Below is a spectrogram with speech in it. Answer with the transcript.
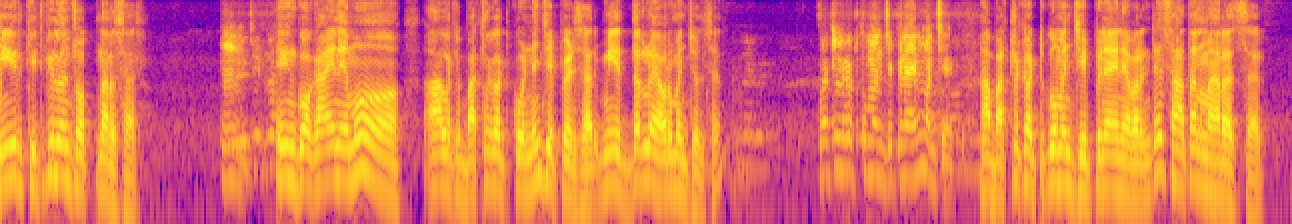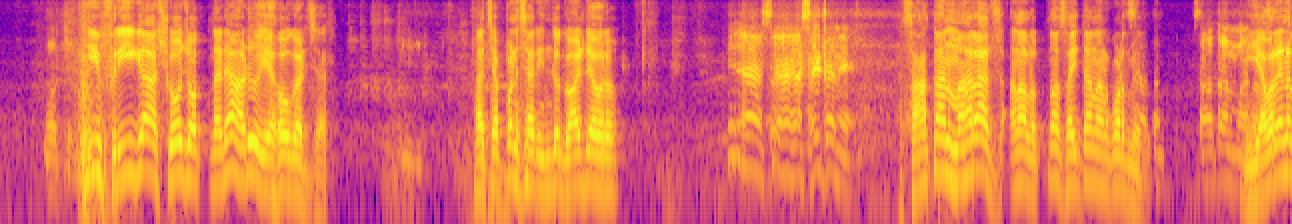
మీరు కిటికీలోంచి వస్తున్నారు సార్. ఇంకొక ఆయన ఏమో వాళ్ళకి బట్టలు కట్టుకోండి అని చెప్పాడు సార్. మీ ఇద్దరిలో ఎవరు మంచోళ్ళు సార్? బట్టలు కట్టుకోమని చెప్పిన ఆయన ఆ బట్టలు కట్టుకోమని చెప్పిన ఆయన ఎవరంటే సాతాన్ మహారాజ్ సార్. ఈ ఫ్రీగా షో చూస్తున్నాడే ఆడు యహోగాడు సార్. చెప్పండి సార్ ఇందులో గాడ్ ఎవరు? సైతానే. సాతాన్ మహారాజ్ అనాలి వస్తున్నా సైతాన్ అనకూడదు మీరు. ఎవరైనా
